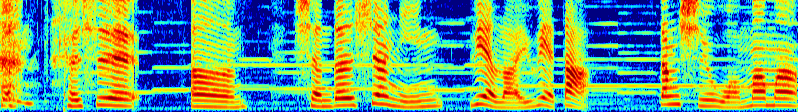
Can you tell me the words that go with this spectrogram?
可是，嗯，神的声音越来越大。当时我妈妈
